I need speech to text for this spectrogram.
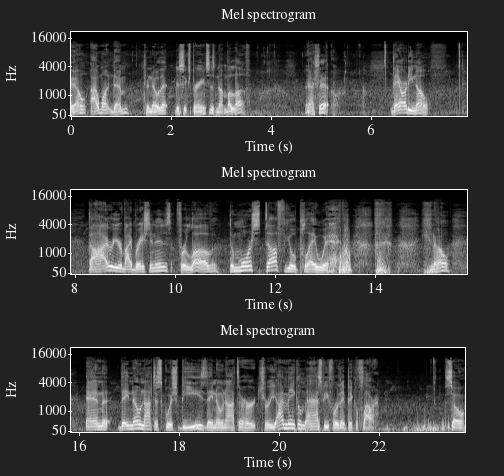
you know, I want them to know that this experience is nothing but love. That's it. They already know. The higher your vibration is for love, the more stuff you'll play with. you know? And they know not to squish bees, they know not to hurt tree. I make them ask before they pick a flower. So,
